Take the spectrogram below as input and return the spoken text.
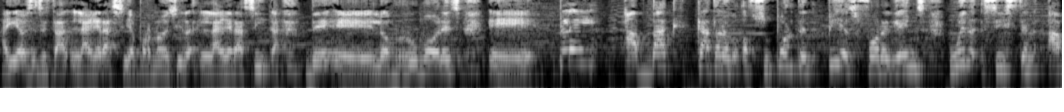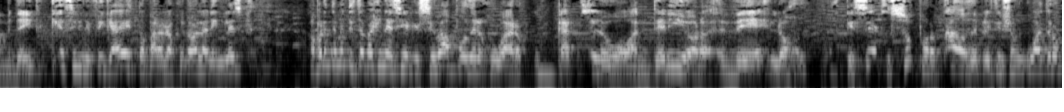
ahí a veces está la gracia, por no decir la grasita de eh, los rumores, eh, Play a back catalog of supported PS4 games with system update. ¿Qué significa esto para los que no hablan inglés? Aparentemente esta página decía que se va a poder jugar un catálogo anterior de los que sean soportados de PlayStation 4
